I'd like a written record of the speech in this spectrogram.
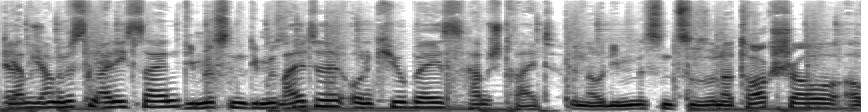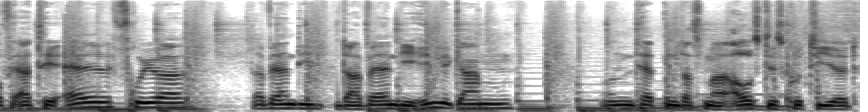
Die Ja, haben, die haben- müssen ehrlich sein. Die müssen, die müssen, Malte und Cubase haben Streit. genau, die müssen zu so einer Talkshow auf RTL früher. Da wären die, da wären die hingegangen und hätten das mal ausdiskutiert.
